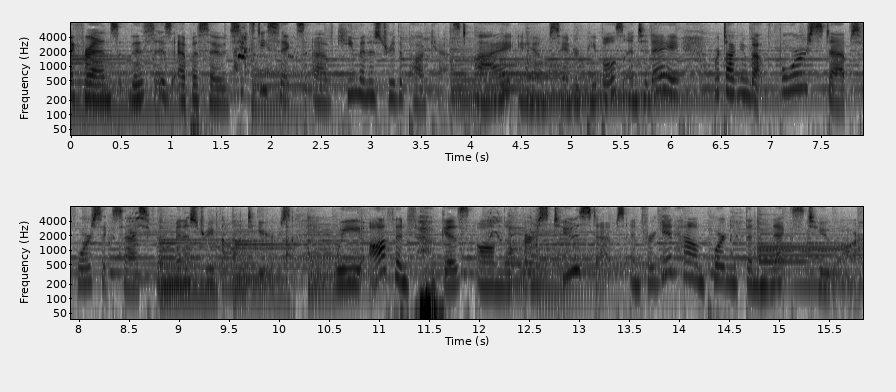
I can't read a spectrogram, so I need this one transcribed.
Hi, friends. This is episode 66 of Key Ministry, the podcast. I am Sandra Peoples, and today we're talking about four steps for success for ministry volunteers. We often focus on the first two steps and forget how important the next two are.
